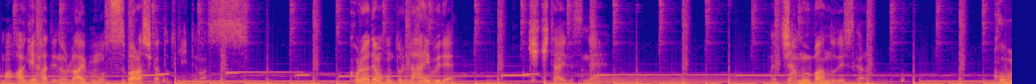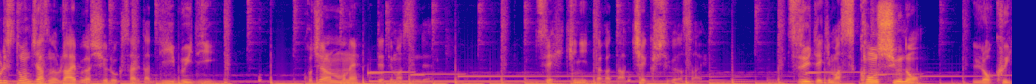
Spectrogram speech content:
まあアゲハでのライブも素晴らしかったと聞いてます。これはでも本当ライブで聴きたいですね、まあジャムバンドですから。コブルストーンジャズのライブが収録された DVD こちらもね出てますんで。ぜひ気に入った方チェックしてください。続いていきます。今週の6位。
